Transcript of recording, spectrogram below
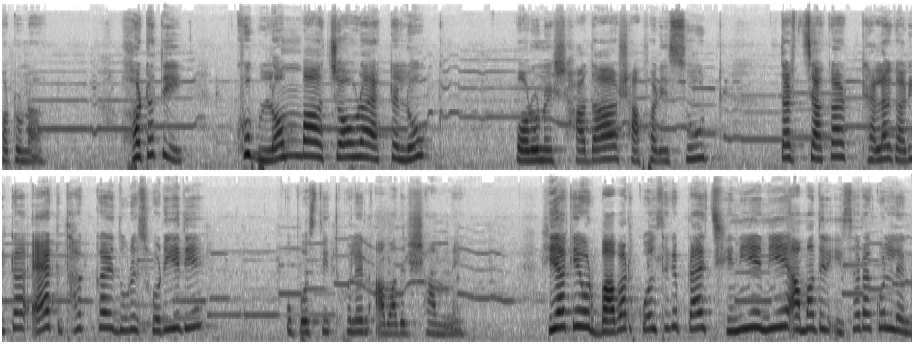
ঘটনা। হঠাৎই খুব লম্বা চওড়া একটা লোক, পরনে সাদা সাফারি স্যুট, তার চাকার ঠেলা গাড়িটা এক ধাক্কায় দূরে সরিয়ে দিয়ে উপস্থিত হলেন আমাদের সামনে। হিয়াকে ওর বাবার কোল থেকে প্রায় ছিনিয়ে নিয়ে আমাদের ইশারা করলেন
